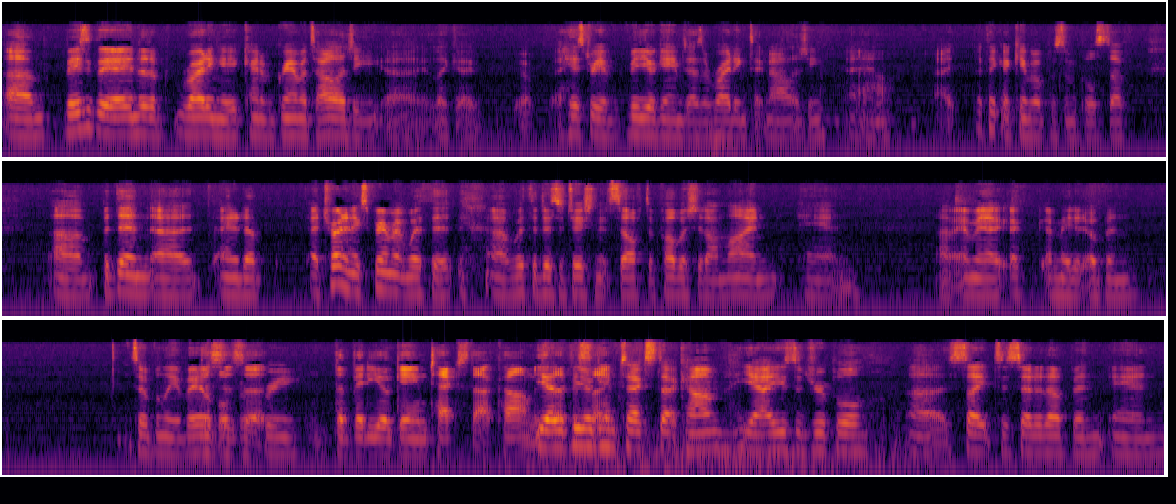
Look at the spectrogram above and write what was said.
um, basically I ended up writing a kind of grammatology, uh, like a, a history of video games as a writing technology, and Wow. I, I think I came up with some cool stuff. Um, but then uh, I ended up I tried an experiment with it uh, with the dissertation itself to publish it online, and uh, I mean I, I- I made it open. It's openly available this is for a, free. the videogametext.com. Is Yeah, the videogametext.com. Yeah, I used a Drupal uh, site to set it up, and, and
